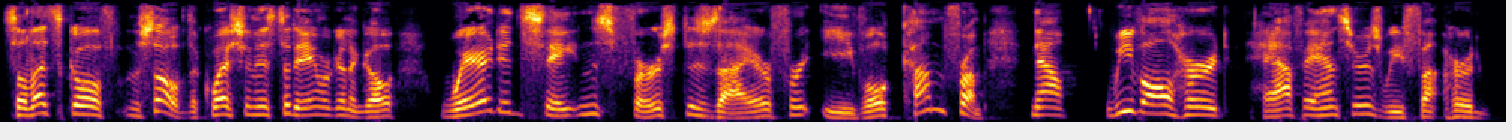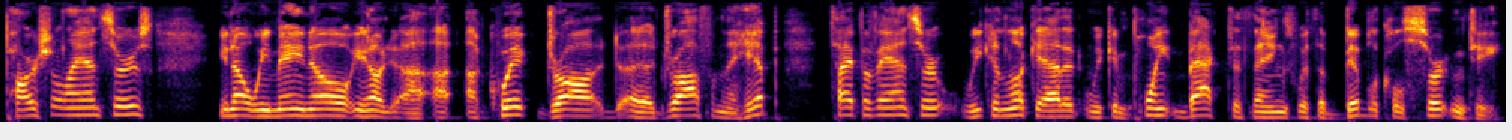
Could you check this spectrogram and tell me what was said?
So let's go. So the question is today, and we're going to go. Where did Satan's first desire for evil come from? Now we've all heard half answers. We've heard partial answers. You know, we may know. You know, a, a quick draw uh, draw from the hip type of answer, we can look at it. We can point back to things with a biblical certainty.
